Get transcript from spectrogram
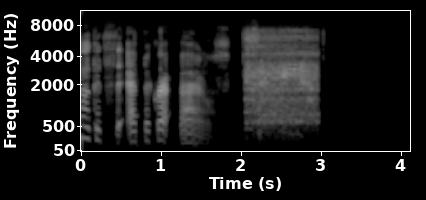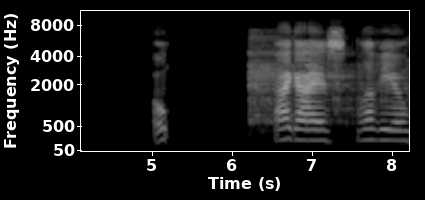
Look, it's the epic rap battles. Oh. Bye, guys. Love you.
